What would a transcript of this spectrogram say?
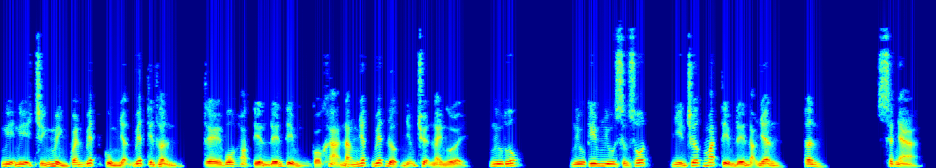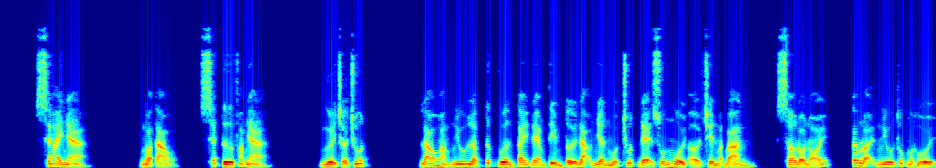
nghĩ nghĩ chính mình quen biết cùng nhận biết thiên thần, tề vô hoặc tiến đến tìm có khả năng nhất biết được những chuyện này người, ngưu thúc. Ngưu kim ngưu sửng sốt, nhìn trước mắt tìm đến đạo nhân, ân, xét nhà, xét hai nhà ngoa tạo, xét tư pháp nhà, ngươi chờ chút lão hoàng Lưu lập tức vươn tay đem tìm tới đạo nhân một chút đè xuống ngồi ở trên mặt bàn, sau đó nói, các loại Lưu thúc một hồi.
